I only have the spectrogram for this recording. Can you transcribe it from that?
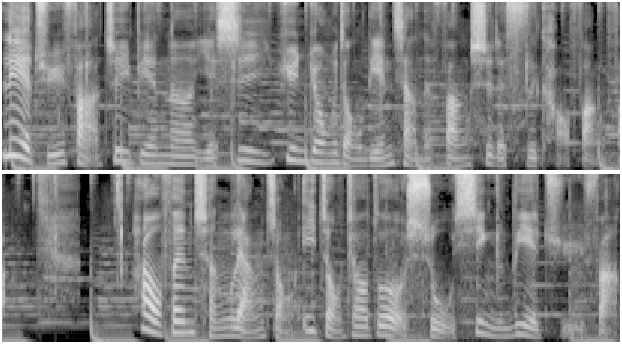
列举法这边呢，也是运用一种联想的方式的思考方法。它有分成两种，一种叫做属性列举法。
